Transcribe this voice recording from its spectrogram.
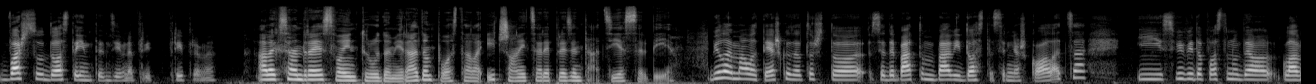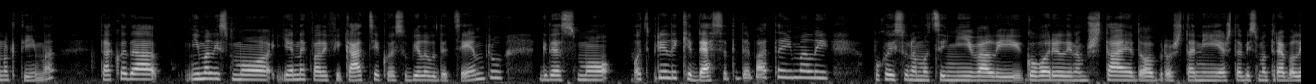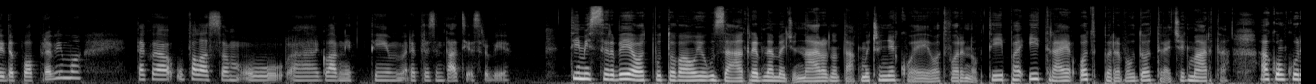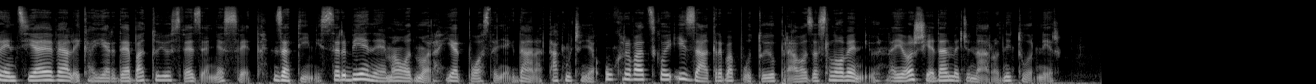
Baš su dosta intenzivne pripreme. Aleksandra je svojim trudom i radom postala i članica reprezentacije Srbije. Bilo je malo teško zato što se debatom bavi dosta srednjoškolaca i svi bi da postanu deo glavnog tima. Tako da imali smo jedne kvalifikacije koje su bile u decembru, gde smo otprilike deset debata imali, po koji su nam ocenjivali, govorili nam šta je dobro, šta nije, šta bismo trebali da popravimo. Tako da upala sam u a, glavni tim reprezentacije Srbije. Tim iz Srbije otputovao je u Zagreb na međunarodno takmičenje koje je otvorenog tipa i traje od 1. do 3. marta, a konkurencija je velika jer debatuju sve zemlje sveta. Za tim iz Srbije nema odmora jer posljednjeg dana takmičenja u Hrvatskoj i Zagreba putuju pravo za Sloveniju na još jedan međunarodni turnir.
